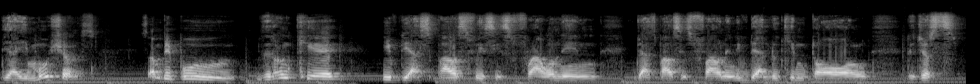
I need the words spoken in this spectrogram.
their emotions. Some people they don't care if their spouse face is frowning, if their spouse is frowning, if they are looking dull, they just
